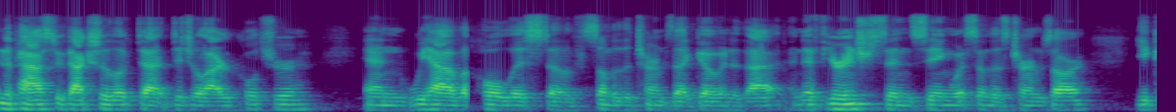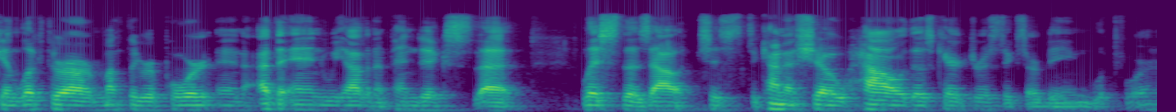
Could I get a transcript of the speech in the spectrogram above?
In the past, we've actually looked at digital agriculture and we have a whole list of some of the terms that go into that. And if you're interested in seeing what some of those terms are, you can look through our monthly report. And at the end, we have an appendix that lists those out just to kind of show how those characteristics are being looked for.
